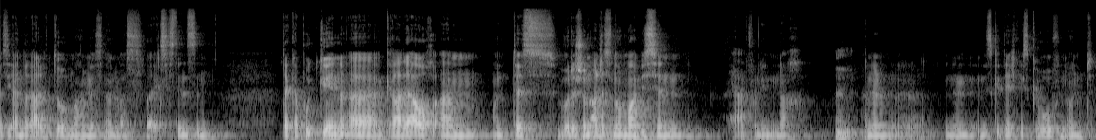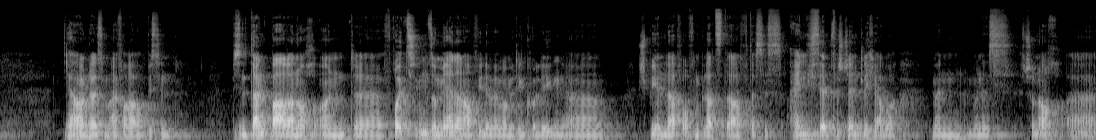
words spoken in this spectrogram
was die anderen alle durchmachen müssen und was für Existenzen da kaputt gehen, äh, gerade auch. Ähm, und das wurde schon alles nochmal ein bisschen ja, von hinten nach mhm. an den, äh, in, den, in, das Gedächtnis gerufen. Und ja, und da ist man einfach auch ein bisschen, bisschen dankbarer noch und äh, freut sich umso mehr dann auch wieder, wenn man mit den Kollegen äh, spielen darf, auf dem Platz darf. Das ist eigentlich selbstverständlich, aber man, man ist schon auch äh,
